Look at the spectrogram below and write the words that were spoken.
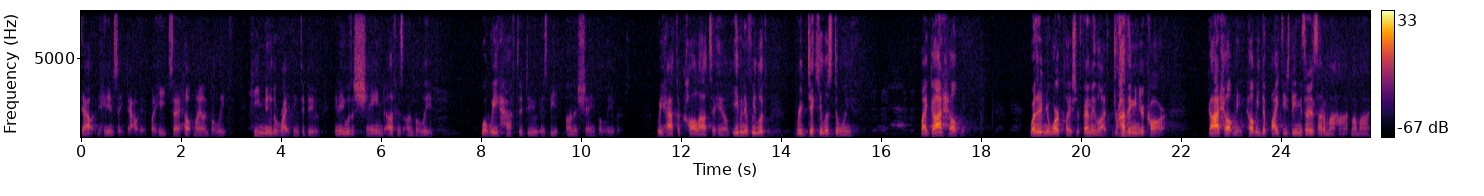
doubt, he didn't say doubted, but he said, help my unbelief. He knew the right thing to do, and he was ashamed of his unbelief. What we have to do is be unashamed believers. We have to call out to him, even if we look ridiculous doing it. Like, God, help me. Whether in your workplace, your family life, driving in your car, God, help me. Help me to fight these demons that are inside of my, my mind.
